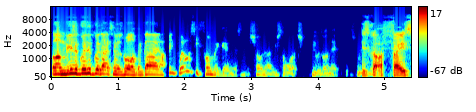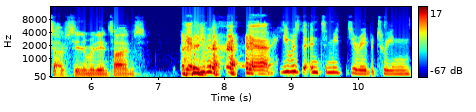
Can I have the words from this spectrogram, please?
um, he's a good, good actor as well. The guy, I think, where was he from again? This is the show that I used to watch. He was on it. He's got a face that I've seen a million times. Yeah, he was- Yeah, he was the intermediary between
